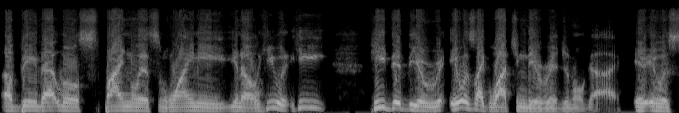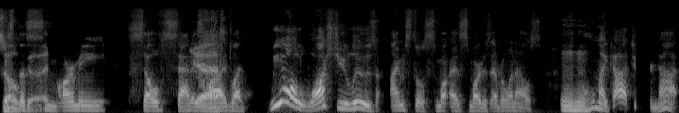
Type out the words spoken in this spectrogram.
of being that little spineless whiny you know he was he he did the it was like watching the original guy it, it was so Just good smarmy, self-satisfied. Like we all watched you lose. I'm still smart, as smart as everyone else. Mhm. Oh my god, dude, you're not.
